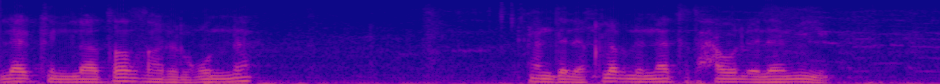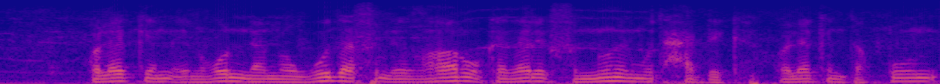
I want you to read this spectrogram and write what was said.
لكن لا تظهر الغنة عند الإقلاب لأنها تتحول إلى ميم. ولكن الغنة موجودة في الإظهار وكذلك في النون المتحركة ولكن تكون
